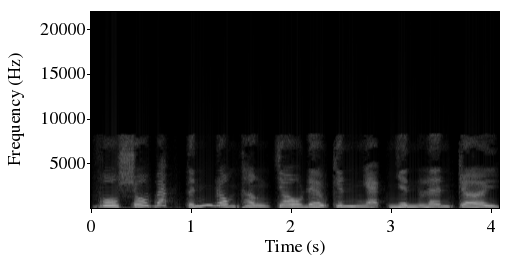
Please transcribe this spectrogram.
Vô số bách tính Đông Thần Châu đều kinh ngạc nhìn lên trời.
